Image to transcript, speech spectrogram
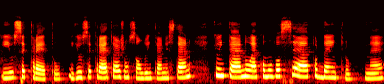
e o secreto. E o secreto é a junção do interno e externo, que o interno é como você é por dentro, né?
